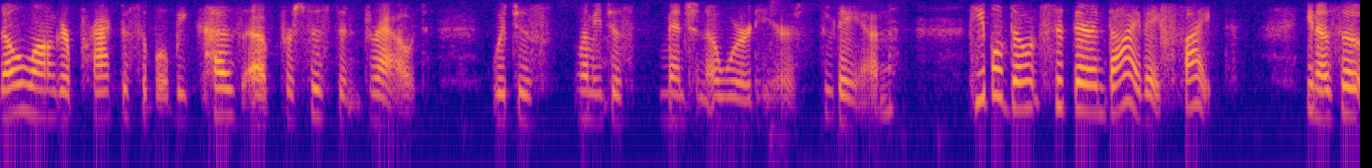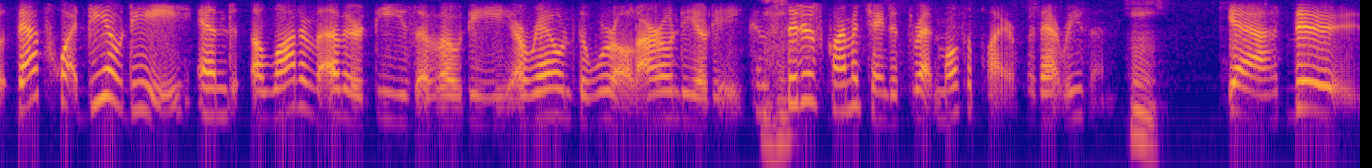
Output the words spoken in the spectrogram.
no longer practicable because of persistent drought, which is, let me just mention a word here, Sudan, people don't sit there and die, they fight. You know, so that's what DOD and a lot of other Ds of OD around the world, our own DOD, mm-hmm. considers mm-hmm. climate change a threat multiplier for that reason. Hmm. Yeah, the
